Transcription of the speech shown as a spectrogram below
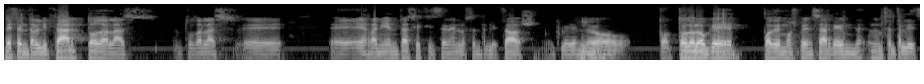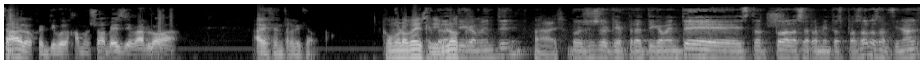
descentralizar todas las, todas las eh, eh, herramientas que existen en los centralizados, incluyendo mm. todo lo que podemos pensar que en un centralizado, el objetivo de Swap es llevarlo a, a descentralizado. ¿Cómo lo ves, Prácticamente, ah, pues eso, que prácticamente están todas las herramientas pasadas. Al final,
